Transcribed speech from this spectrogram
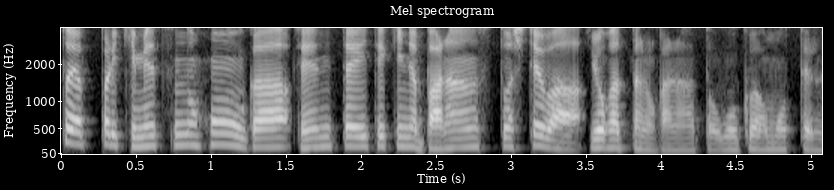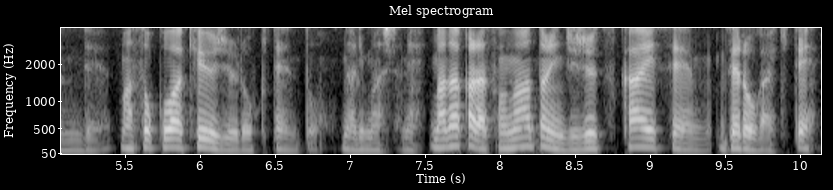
とやっぱり鬼滅の方が全体的なバランスとしては良かったのかなと僕は思ってるんで、まあそこは96点となりましたね。まあだからその後に呪術廻戦0が来て、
